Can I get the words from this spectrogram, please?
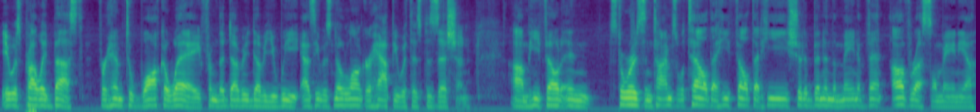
it was probably best for him to walk away from the WWE as he was no longer happy with his position. Um, he felt in stories and times will tell that he felt that he should have been in the main event of WrestleMania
